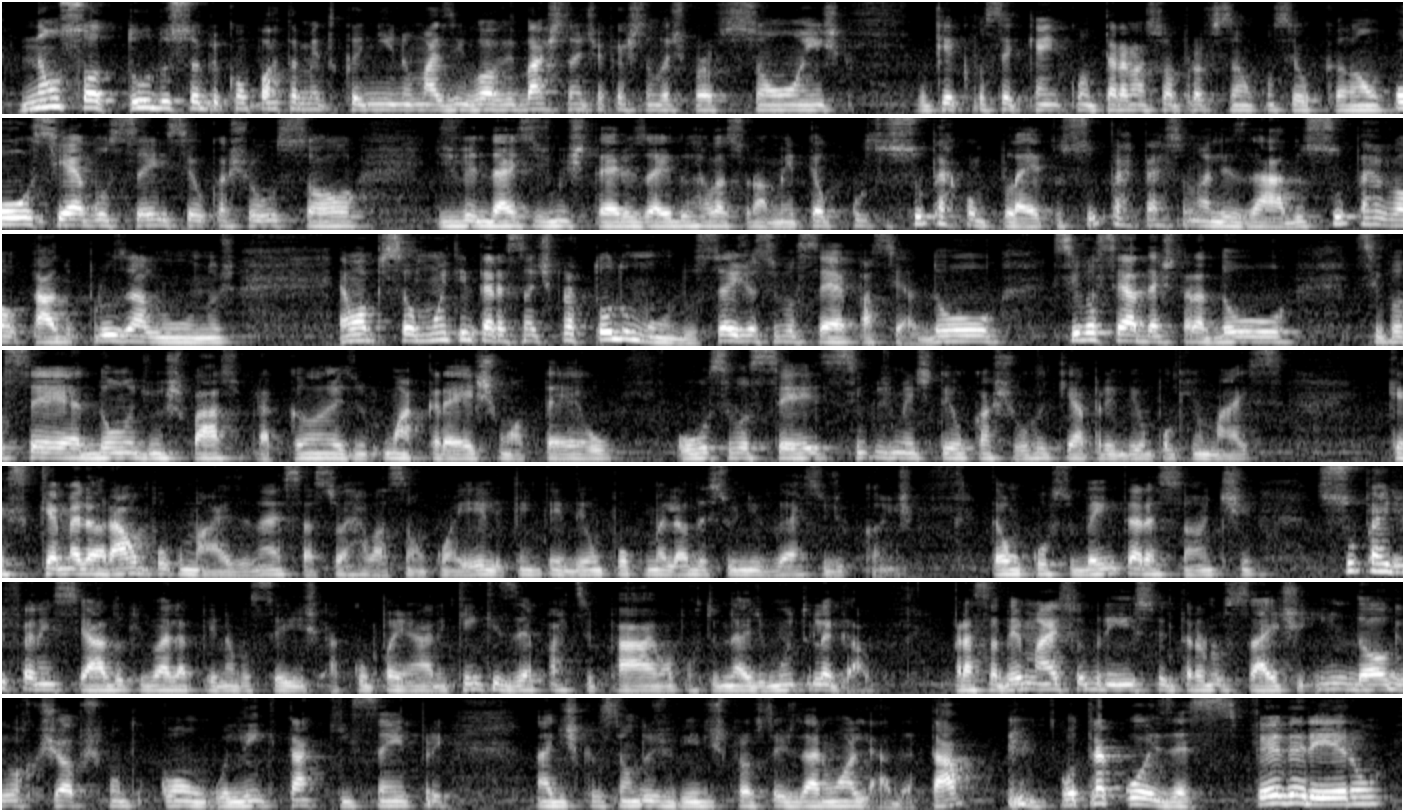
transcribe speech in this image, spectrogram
não só tudo sobre comportamento canino, mas envolve bastante a questão das profissões, o que, que você quer encontrar na sua profissão com seu cão, ou se é você e seu cachorro só, desvendar esses mistérios aí do relacionamento. É um curso super completo, super personalizado, super voltado para os alunos. É uma opção muito interessante para todo mundo, seja se você é passeador, se você é adestrador, se você é dono de um espaço para cães, uma creche, um hotel, ou se você simplesmente tem um cachorro e quer aprender um pouquinho mais quer, quer melhorar um pouco mais né, essa sua relação com ele, quer entender um pouco melhor desse universo de cães. Então, um curso bem interessante, super diferenciado, que vale a pena vocês acompanharem. Quem quiser participar, é uma oportunidade muito legal. Para saber mais sobre isso, entra no site indogworkshops.com. O link está aqui sempre na descrição dos vídeos para vocês darem uma olhada, tá? Outra coisa, é fevereiro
